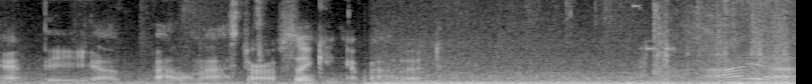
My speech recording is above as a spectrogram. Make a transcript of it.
at the uh, Battlemaster. I was thinking about it. Aye,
